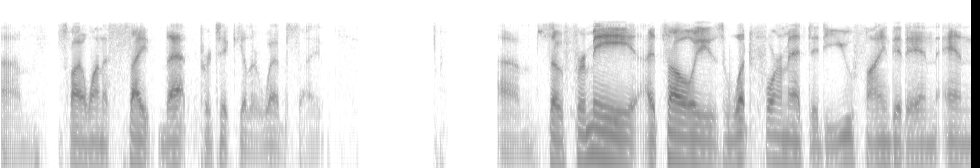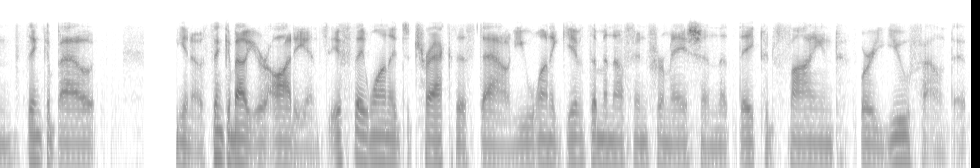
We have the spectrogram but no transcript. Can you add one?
Um, so I want to cite that particular website. Um, so for me, it's always what format did you find it in, and think about, you know, think about your audience. If they wanted to track this down, you want to give them enough information that they could find where you found it.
